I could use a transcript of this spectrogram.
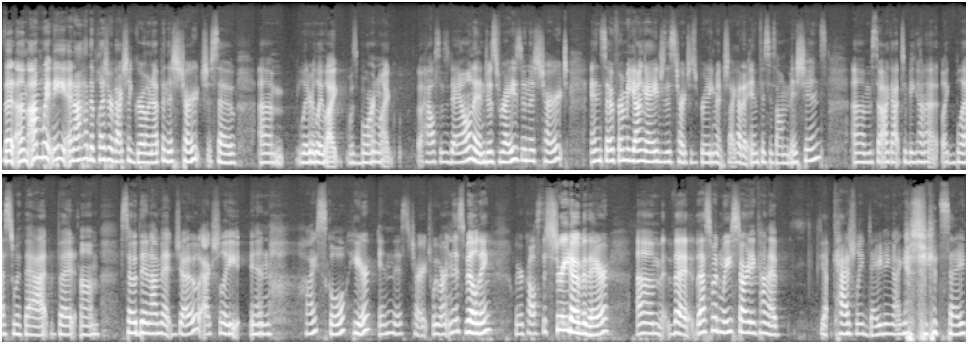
But um, I'm Whitney, and I had the pleasure of actually growing up in this church. So, um, literally, like, was born like the house is down and just raised in this church. And so, from a young age, this church is pretty much like had an emphasis on missions. Um, so I got to be kind of like blessed with that. But um, so then I met Joe actually in high school here in this church. We weren't in this building, we were across the street over there. Um, but that's when we started kind of yeah, casually dating, I guess you could say.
